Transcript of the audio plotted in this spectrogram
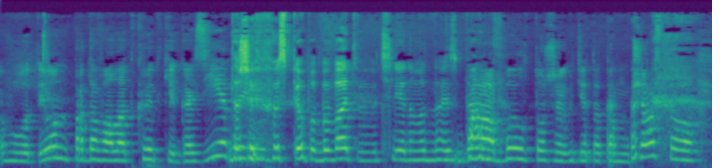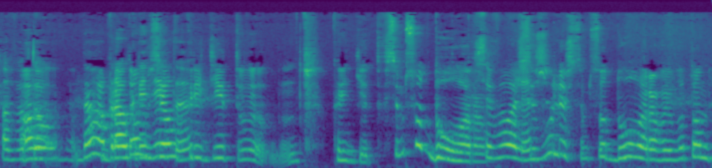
Вот, и он продавал открытки газеты. Даже успел побывать членом одной из банк. Да, был тоже где-то там участвовал. А потом а, да, брал потом кредит, взял кредит, э, кредит в 700 долларов. Всего лишь. Всего лишь 700 долларов. И вот он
